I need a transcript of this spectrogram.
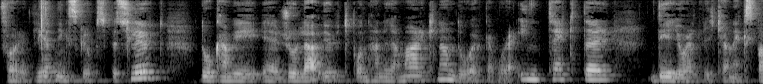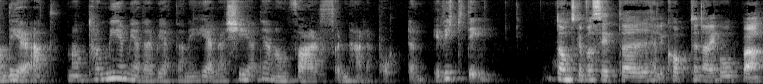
för ett ledningsgruppsbeslut. Då kan vi eh, rulla ut på den här nya marknaden, då ökar våra intäkter. Det gör att vi kan expandera. Att man tar med medarbetarna i hela kedjan om varför den här rapporten är viktig. De ska få sitta i helikoptern allihopa?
